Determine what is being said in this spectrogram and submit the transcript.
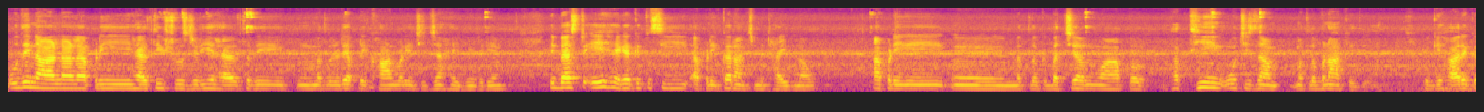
ਉਹਦੇ ਨਾਲ ਨਾਲ ਆਪਣੀ ਹੈਲਥ ਇਸ਼ੂਜ਼ ਜਿਹੜੀ ਹੈ ਹੈਲਥ ਦੇ ਮਤਲਬ ਜਿਹੜੇ ਆਪਣੇ ਖਾਣ ਵਾਲੀਆਂ ਚੀਜ਼ਾਂ ਹੈਗੀਆਂ ਜਿਹੜੀਆਂ ਤੇ ਬੈਸਟ ਇਹ ਹੈਗਾ ਕਿ ਤੁਸੀਂ ਆਪਣੇ ਘਰਾਂ 'ਚ ਮਿਠਾਈ ਬਣਾਓ। ਆਪਣੇ ਮਤਲਬ ਕਿ ਬੱਚਿਆਂ ਨੂੰ ਆਪ ਹੱਥੀਂ ਉਹ ਚੀਜ਼ਾਂ ਮਤਲਬ ਬਣਾ ਕੇ ਦਿਓ। ਕਿਉਂਕਿ ਹਰ ਇੱਕ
